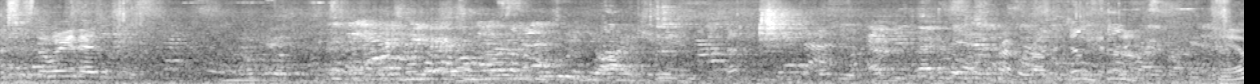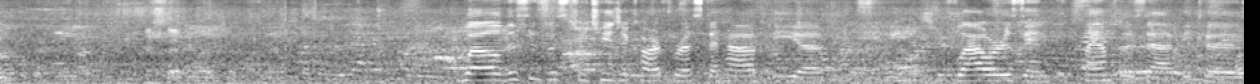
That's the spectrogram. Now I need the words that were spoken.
This is the way that Well, this is a strategic heart for us to have the uh, flowers and pamphlets at because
